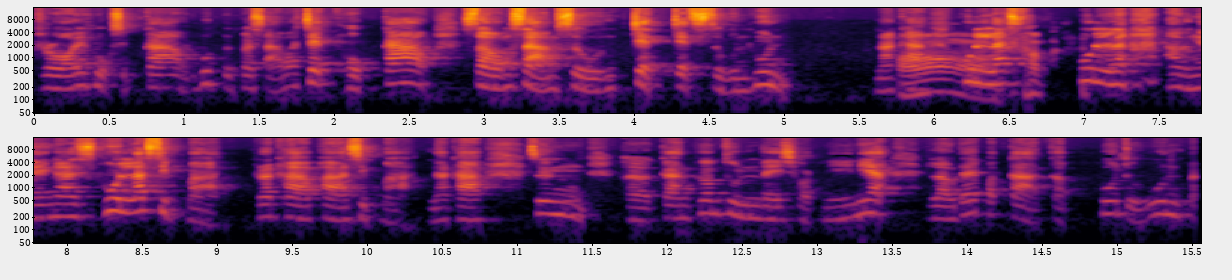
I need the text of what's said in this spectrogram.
769พูดเป็นภาษาว่า 769 230 770 หุ้นนะคะ หุ้นละหุ้นละเอาง่ายๆ หุ้นละ 10 บาท ราคาพา 10 บาทนะคะ ซึ่งการเพิ่มทุนในช็อตนี้เนี่ยเราได้ประกาศกับผู้ถือหุ้นไป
